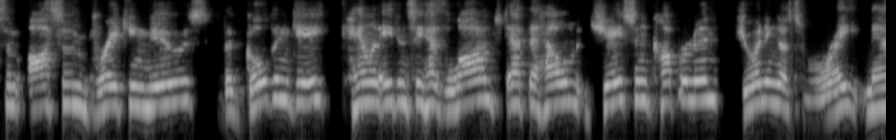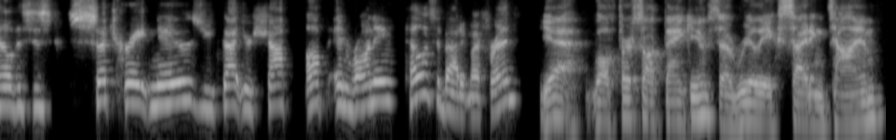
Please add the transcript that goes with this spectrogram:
Some awesome breaking news. The Golden Gate Talent Agency has launched at the helm. Jason Kupperman joining us right now. This is such great news. You've got your shop up and running. Tell us about it, my friend. Yeah. Well, first off, thank you. It's a really exciting time.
